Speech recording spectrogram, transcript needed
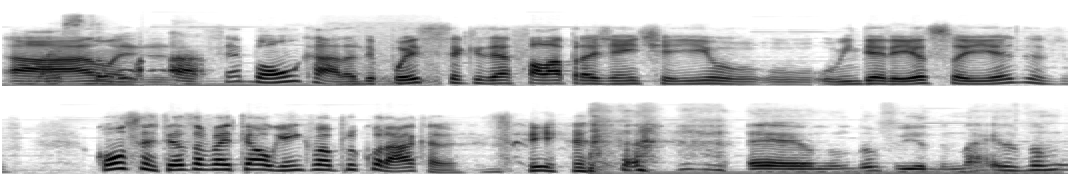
Ah, mas lá. isso é bom, cara. Depois, se você quiser falar pra gente aí o, o, o endereço aí, com certeza vai ter alguém que vai procurar, cara. É, eu não duvido, mas vamos,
